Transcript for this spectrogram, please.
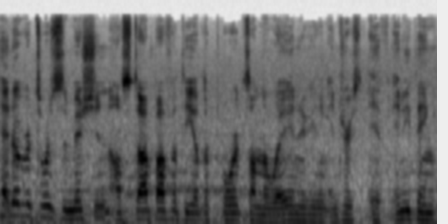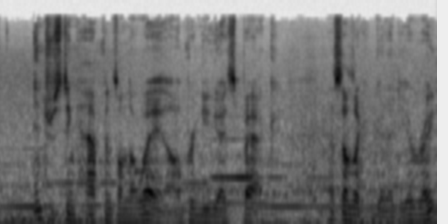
head over towards the mission. I'll stop off at the other ports on the way, and if anything, interest, if anything interesting happens on the way, I'll bring you guys back. That sounds like a good idea, right?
